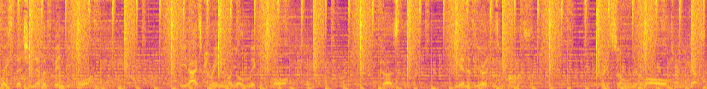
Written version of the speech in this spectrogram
place that you've never been before. Eat ice cream or you'll lick the floor. Because the end of the earth is upon us. Pretty soon it'll all turn to dust.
